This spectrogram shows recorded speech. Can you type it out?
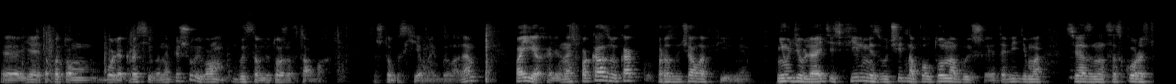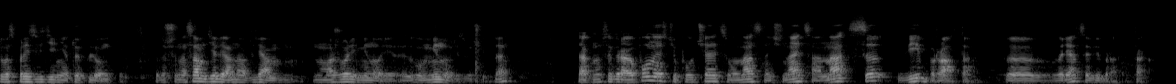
Э, я это потом более красиво напишу и вам выставлю тоже в табах, чтобы схемой было. Да? Поехали. Значит, показываю, как прозвучало в фильме. Не удивляйтесь, в фильме звучит на полтона выше. Это, видимо, связано со скоростью воспроизведения той пленки. Потому что на самом деле она в ля мажоре миноре, э, миноре звучит. Да? Так, ну сыграю полностью. Получается, у нас начинается она с вибрато. Э, вариация вибрато. Так.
